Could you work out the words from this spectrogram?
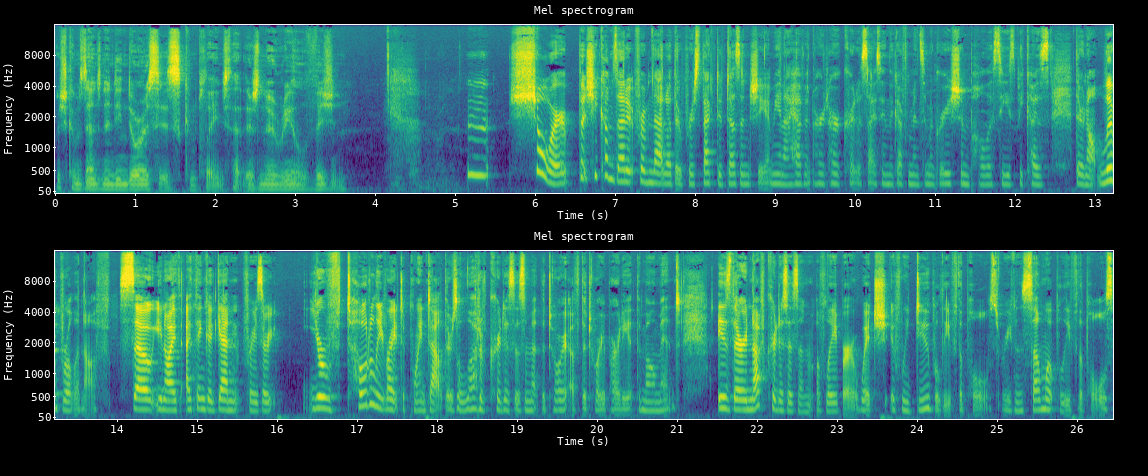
Which comes down to Nadine Dorries's complaint that there's no real vision. Mm, sure, but she comes at it from that other perspective, doesn't she? I mean, I haven't heard her criticizing the government's immigration policies because they're not liberal enough. So, you know, I, I think, again, Fraser, you're totally right to point out there's a lot of criticism at the Tory of the Tory party at the moment. Is there enough criticism of Labour, which if we do believe the polls or even somewhat believe the polls,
